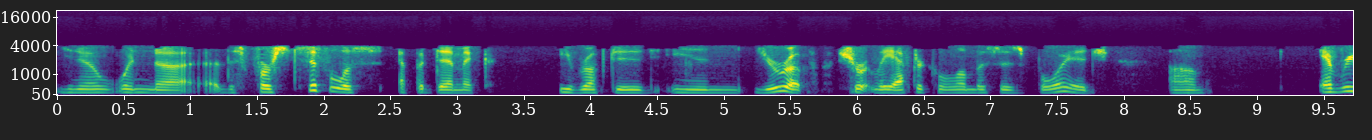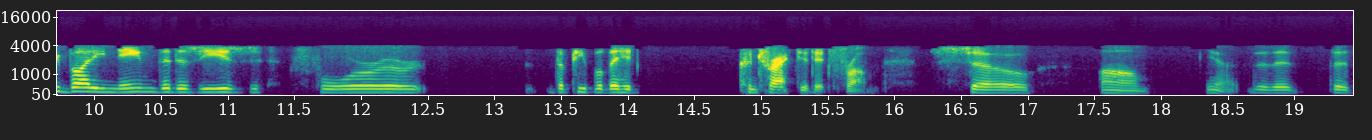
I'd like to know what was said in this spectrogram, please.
you know, when uh, this first syphilis epidemic erupted in Europe shortly after Columbus's voyage, um, everybody named the disease for the people they had contracted it from. So, um, you know, the, the the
